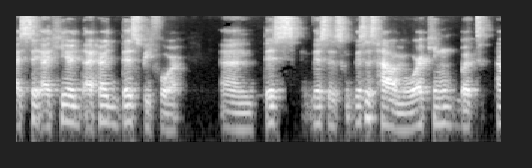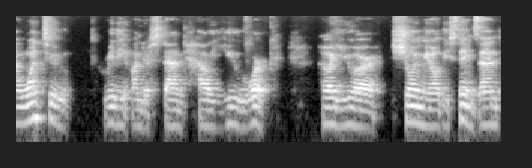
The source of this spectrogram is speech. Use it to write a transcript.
I say I hear I heard this before, and this this is this is how I'm working. But I want to really understand how you work, how you are showing me all these things, and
